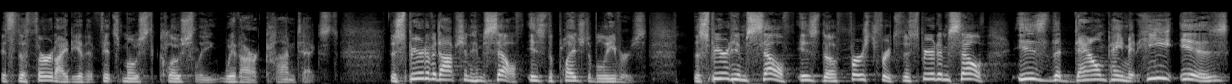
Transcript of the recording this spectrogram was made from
It's the third idea that fits most closely with our context. The Spirit of adoption Himself is the pledge to believers. The Spirit Himself is the first fruits. The Spirit Himself is the down payment. He is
